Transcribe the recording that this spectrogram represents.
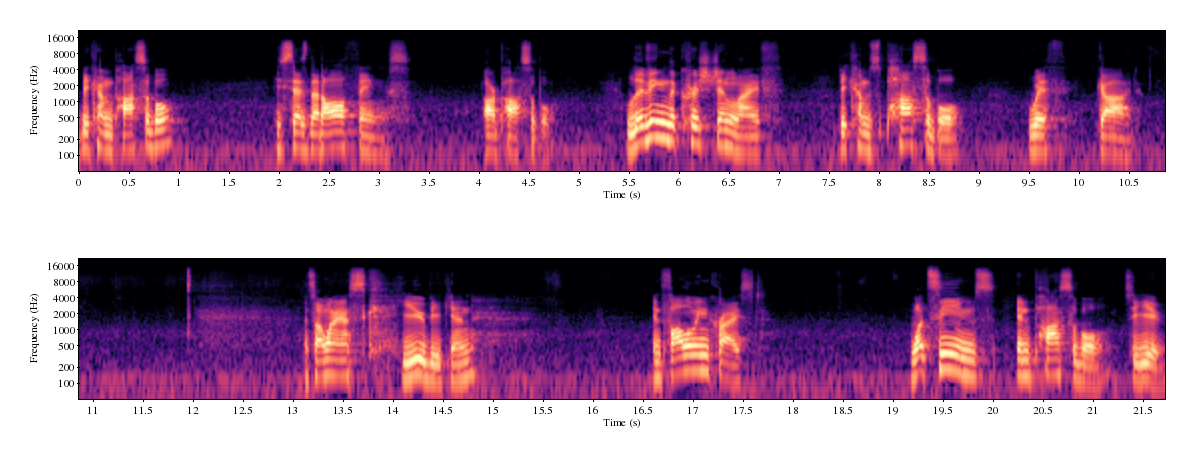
become possible, he says that all things are possible. Living the Christian life becomes possible with God. And so I want to ask you, Beacon, in following Christ, what seems impossible to you?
